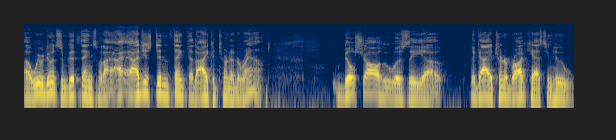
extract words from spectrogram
Uh, we were doing some good things, but I, I, I just didn't think that I could turn it around. Bill Shaw, who was the uh, the guy at Turner Broadcasting, who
